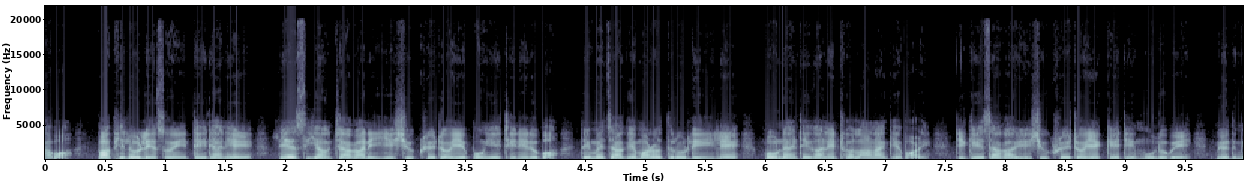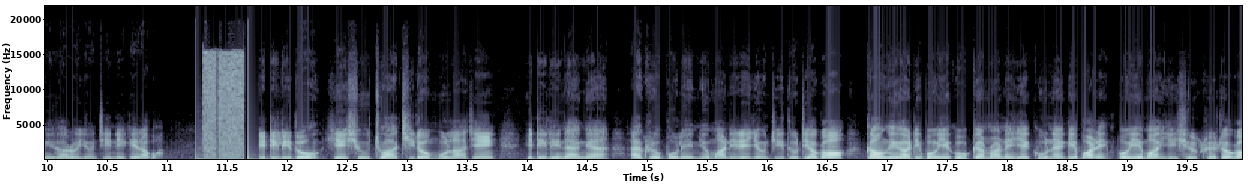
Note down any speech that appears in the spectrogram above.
တာပါ။ဘာဖြစ်လို့လဲဆိုရင်တိမ်တိုက်နဲ့လျှက်စီးအောင်ကြားကနေယေရှုခရစ်တော်ရဲ့ပုံရိပ်ထင်နေလို့ပါ။တိမ်မကြခင်မှာတော့သူတို့လေရင်လည်းမုန်တိုင်းထဲကနေထွက်လာနိုင်ခဲ့ပါတယ်။ဒီကိစ္စကယေရှုခရစ်တော်ရဲ့ကယ်တင်မှုလို့ပဲမျိုးသမီးကတော့ယုံကြည်နေခဲ့တာပါ။ အီတလီသို့ယေရှုကြွချီတော်မူလာခြင်းအီတလီနိုင်ငံအက်ဂရိုပိုလီမြို့မှာနေတဲ့ယုံကြည်သူတယောက်ကကောင်းကင်ကဒီပုံရိပ်ကိုကင်မရာနဲ့ရိုက်ကူးနိုင်ခဲ့ပါတယ်။ပုံရိပ်မှာယေရှုခရစ်တော်က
